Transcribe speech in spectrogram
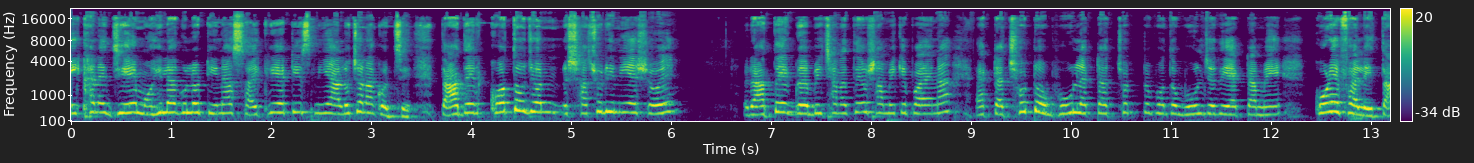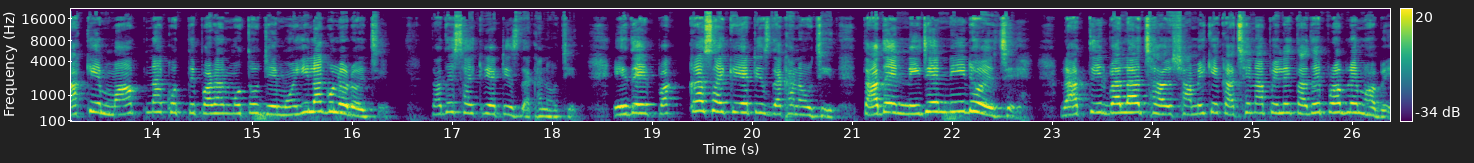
এইখানে যে মহিলাগুলো টিনা সাইক্রিয়াটিস্ট নিয়ে আলোচনা করছে, তাদের কতজন শাশুড়ি নিয়ে শোয়ে? রাতের বিছানাতেও স্বামীকে পায় না। একটা ছোট ভুল, একটা ছোট্ট মতো ভুল যদি একটা মেয়ে করে ফেলে, তাকে মাপ না করতে পারার মতো যে মহিলাগুলো রয়েছে তাদের সাইক্রিয়াটিস দেখানো উচিত। এদের পাক্কা সাইক্রিয়াটিস দেখানো উচিত। তাদের নিজের নিড হয়েছে। রাত্রির বেলা স্বামীকে কাছে না পেলে তাদের প্রবলেম হবে।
